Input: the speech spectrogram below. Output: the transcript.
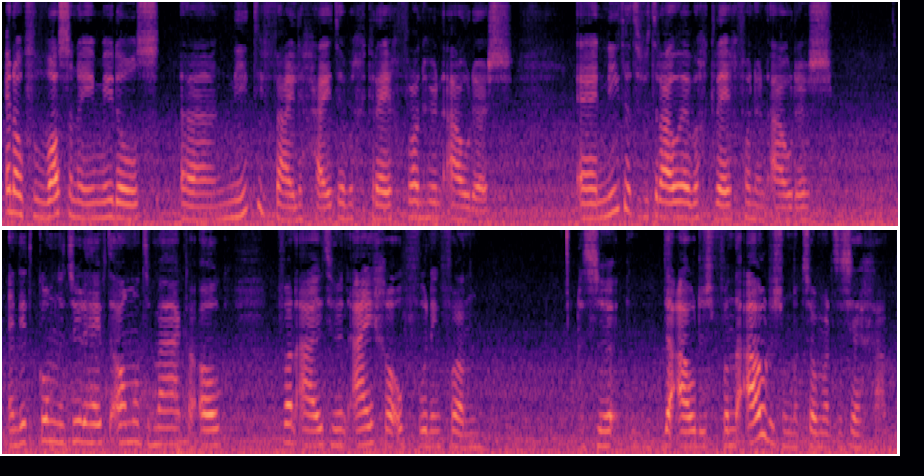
en ook volwassenen inmiddels uh, niet die veiligheid hebben gekregen van hun ouders. En niet het vertrouwen hebben gekregen van hun ouders. En dit komt natuurlijk, heeft allemaal te maken ook vanuit hun eigen opvoeding van ze, de ouders, van de ouders, om het zo maar te zeggen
